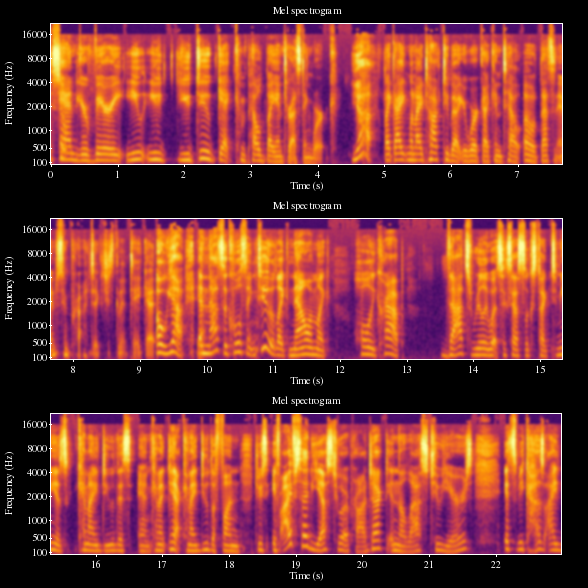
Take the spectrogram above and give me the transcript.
So, and you're very you you you do get compelled by interesting work. Yeah. Like I when I talk to you about your work, I can tell, oh, that's an interesting project. She's gonna take it. Oh, yeah. And that's the cool thing too. Like now I'm like, holy crap. That's really what success looks like to me is can I do this and can I yeah, can I do the fun juicy if I've said yes to a project in the last 2 years, it's because I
